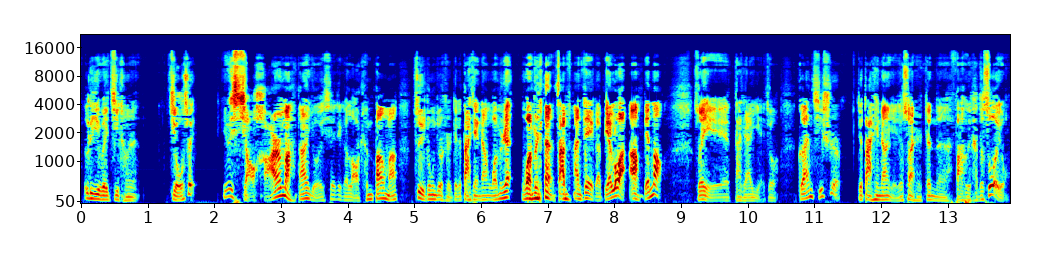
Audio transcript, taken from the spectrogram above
立为继承人，九岁。因为小孩嘛，当然有一些这个老臣帮忙，最终就是这个大宪章我们认，我们认，咱们按这个，别乱啊，别闹，所以大家也就各安其事了。这大宪章也就算是真的发挥它的作用了。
